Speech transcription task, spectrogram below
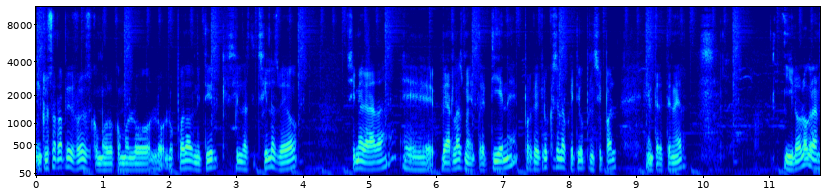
incluso rápido y furiosos como, como lo, lo, puedo admitir que sí las, sí las veo sí me agrada eh, verlas, me entretiene, porque creo que es el objetivo principal, entretener. Y lo logran,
